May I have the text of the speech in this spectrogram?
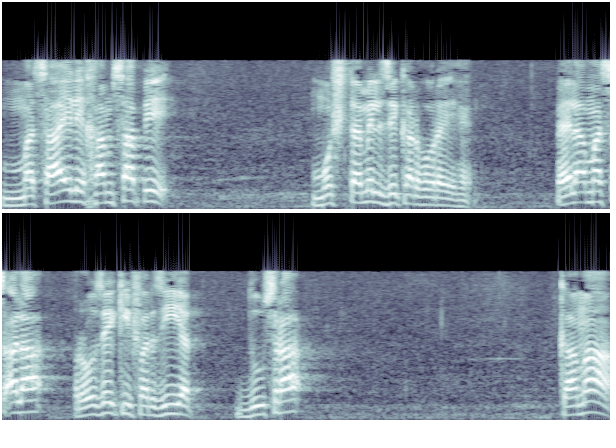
مسائل خمسہ پہ مشتمل ذکر ہو رہے ہیں۔ پہلا مسئلہ روزے کی فرضیت، دوسرا، کما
